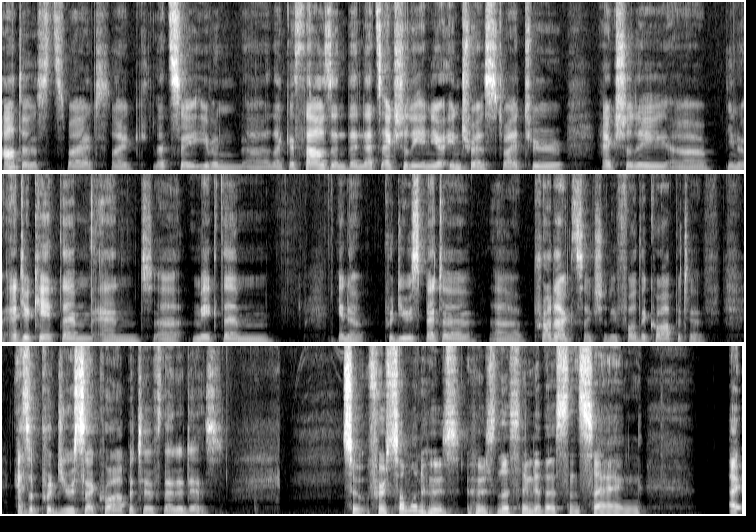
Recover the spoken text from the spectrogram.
artists, right? Like let's say even uh, like a thousand, then that's actually in your interest, right? To actually uh, you know educate them and uh, make them you know produce better uh, products actually for the cooperative as a producer cooperative that it is. So for someone who's who's listening to this and saying, I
